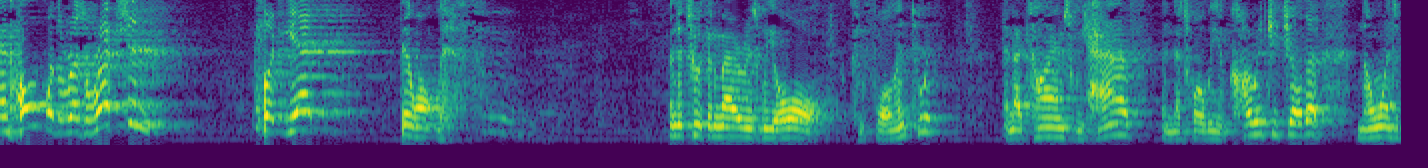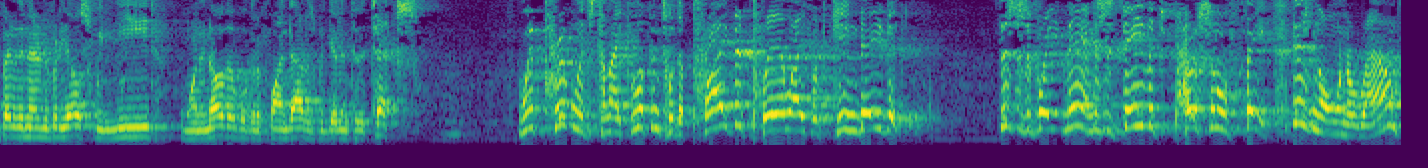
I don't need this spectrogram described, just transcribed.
and hope of the resurrection, but yet they won't live. And the truth of the matter is, we all can fall into it. And at times we have, and that's why we encourage each other. No one's better than anybody else. We need one another. We're going to find out as we get into the text. We're privileged tonight to look into the private prayer life of King David. This is a great man. This is David's personal faith. There's no one around.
